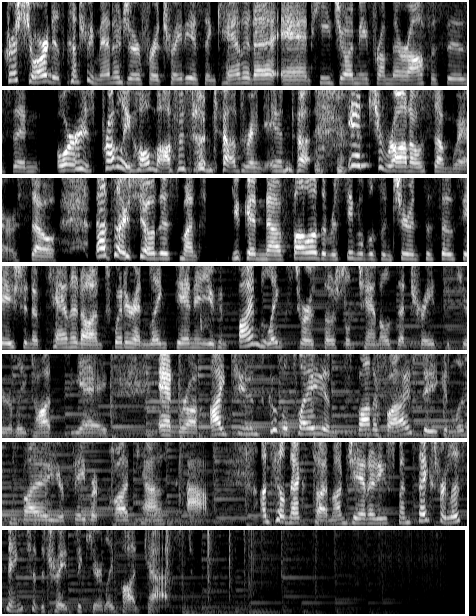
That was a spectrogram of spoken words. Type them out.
Chris Short is country manager for Atradius in Canada, and he joined me from their offices and or his probably home office. I'm gathering in uh, in Toronto somewhere. So that's our show this month. You can uh, follow the Receivables Insurance Association of Canada on Twitter and LinkedIn, and you can find links to our social channels at tradesecurely.ca. And we're on iTunes, Google Play, and Spotify, so you can listen via your favorite podcast app. Until next time, I'm Janet Eastman. Thanks for listening to the Trade Securely podcast.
